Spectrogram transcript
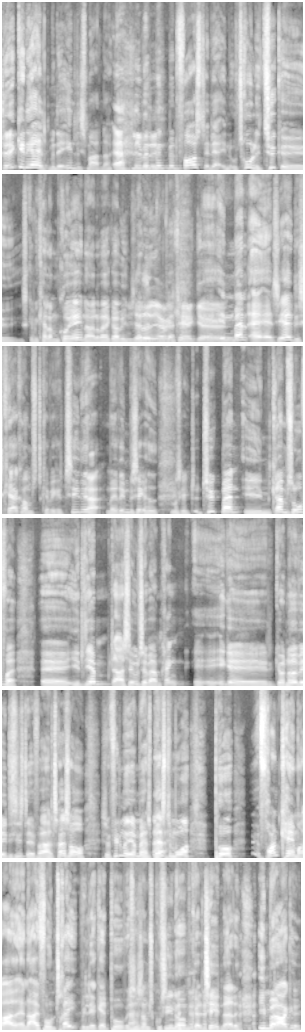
Det er ikke genialt, men det er egentlig smart nok. Ja, lige men, men, men forestil jer en utrolig tyk, øh, skal vi kalde ham koreaner, eller hvad gør vi? Jeg ved, det- jeg kan ikke... Øh, En mand af asiatisk herkomst, kan vi sige det, Ja. ja. med rimelig sikkerhed. Måske. tyk mand i en grim sofa øh, i et hjem, der ser ud til at være omkring øh, øh, ikke øh, gjort noget ved de sidste 40-50 år. Så filmet hjemme med hans bedstemor på frontkameraet af en iPhone 3, vil jeg gætte på, hvis jeg sådan skulle sige noget om kvaliteten af det, i mørke.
